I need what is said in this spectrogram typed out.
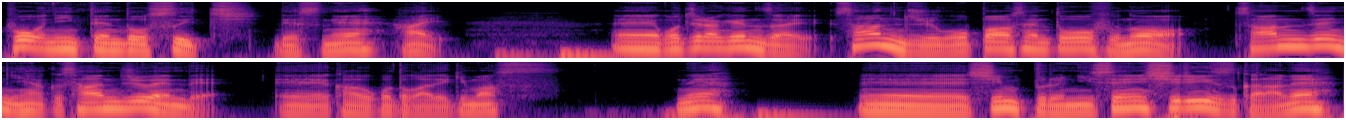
for Nintendo Switch ですね。はい。えー、こちら現在35%オフの3230円で、えー、買うことができます。ね。えー、シンプル2000シリーズからね、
